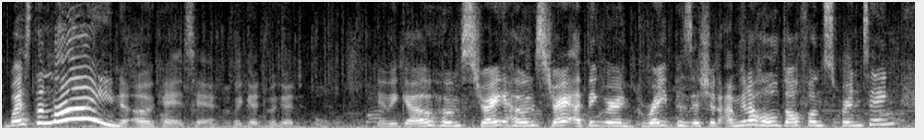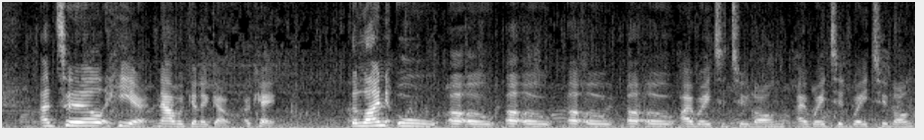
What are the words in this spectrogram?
Where's the line? Okay, it's here. We're good. We're good. Here we go. Home straight, home straight. I think we're in great position. I'm going to hold off on sprinting until here. Now we're going to go. Okay. The line. Oh, uh-oh, uh-oh, uh-oh, uh-oh. I waited too long. I waited way too long.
